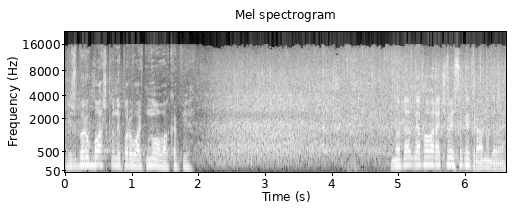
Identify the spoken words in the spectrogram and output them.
Лишь бы рубашку не порвать, нова капец. Ну тогда поворачивайся к экрану давай.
